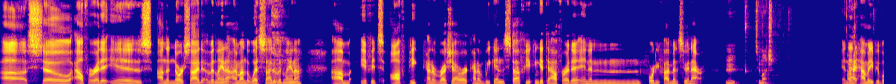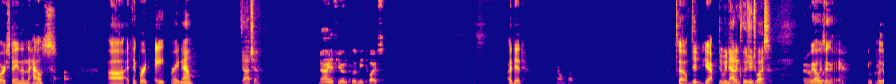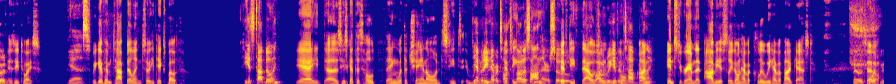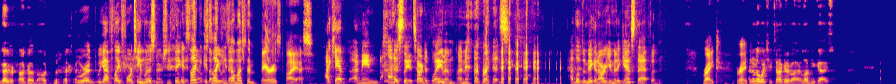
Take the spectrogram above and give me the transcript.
Uh, so Alpharetta is on the north side of Atlanta. I'm on the west side of Atlanta. Um, if it's off peak kind of rush hour, kind of weekend stuff, you can get to Alpharetta in, in 45 minutes to an hour. Too much. And then right. how many people are staying in the house? Uh, I think we're at eight right now. Gotcha. nine if you include me twice. I did. No, So Did yeah, Did we not include you twice? We always in- include Good. Izzy twice. Yes. We give him top billing, so he takes both. He gets top billing. Yeah, he does. He's got this whole thing with the channel. It's, he, Yeah, but he never talks 50 about us on there. So fifty thousand. why would we give people him top on? Instagram that obviously don't have a clue we have a podcast. That's So- what you guys were talking about. We're we got like 14 listeners. You think It's that, you like know, it's like he's almost much- embarrassed by us. I can't. I mean, honestly, it's hard to blame him. I mean, it's- I'd love to make an argument against that, but right, right. I don't know what you're talking about. I love you guys.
